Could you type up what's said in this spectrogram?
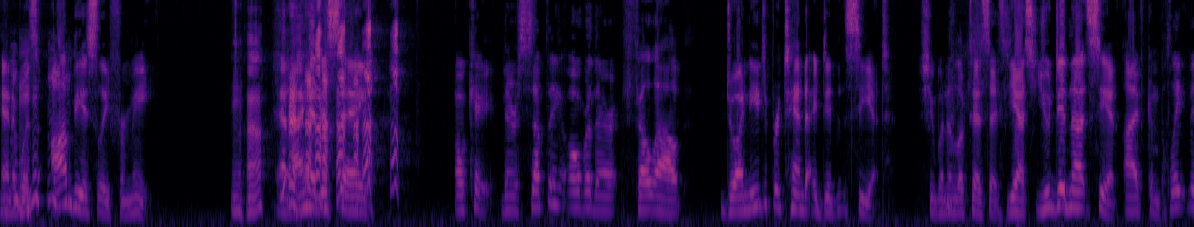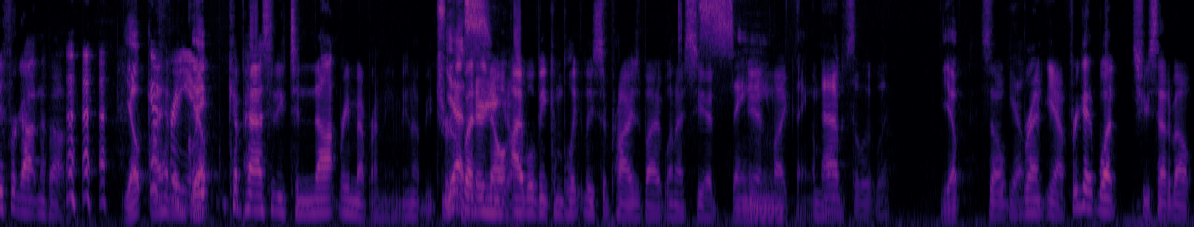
and it was obviously for me. Uh-huh. And I had to say, okay, there's something over there fell out. Do I need to pretend I didn't see it? She went and looked at it and says, Yes, you did not see it. I've completely forgotten about it. Yep. Good I have for a you. great capacity to not remember. I mean, it may not be true, Yes. but There you you know, go. I will be completely surprised by it when I see it Same in like thing. a month. Absolutely. Yep. So Yep. Brent, yeah, forget what she said about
